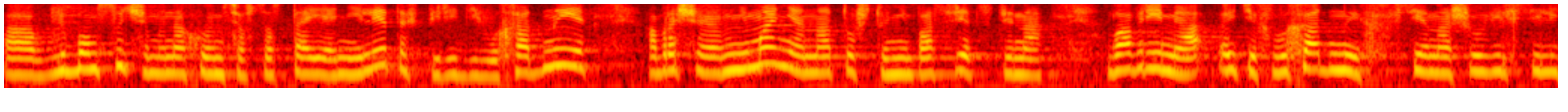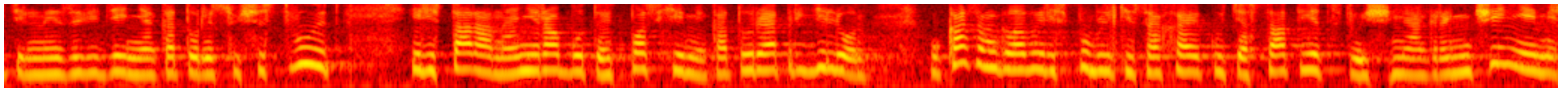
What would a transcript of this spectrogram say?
в любом случае мы находимся в состоянии лета, впереди выходные. Обращаю внимание на то, что непосредственно во время этих выходных все наши увеселительные заведения, которые существуют, и рестораны, они работают по схеме, которая определен указом главы Республики Саха-Якутия с соответствующими ограничениями.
